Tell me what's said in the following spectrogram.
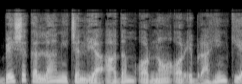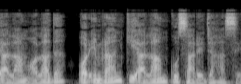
بے شک اللہ نے چن لیا آدم اور نو اور ابراہیم کی علام اولادہ اور عمران کی علام کو سارے جہاں سے۔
